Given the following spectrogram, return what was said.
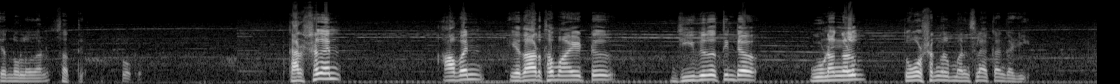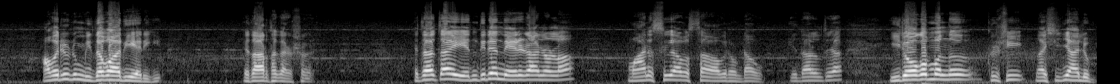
എന്നുള്ളതാണ് സത്യം. ഓക്കെ. കർഷകൻ അവൻ യഥാർത്ഥമായിട്ട് ജീവിതത്തിന്റെ ഗുണങ്ങളും ദോഷങ്ങളും മനസ്സിലാക്കാൻ കഴിയും. അവരൊരു മിതവാദിയായിരിക്കും യഥാർത്ഥ കർഷകൻ. യഥാർത്ഥ എന്തിനെ നേരിടാനുള്ള മാനസികാവസ്ഥ അവനുണ്ടാവും. യഥാർത്ഥ ഈ രോഗം വന്ന് കൃഷി നശിഞ്ഞാലും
